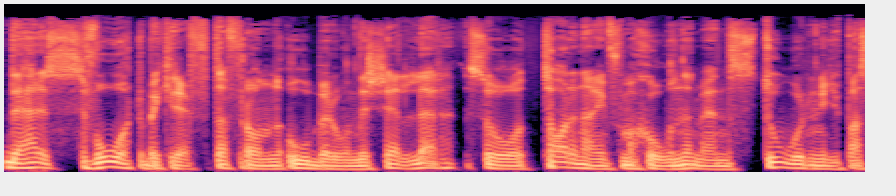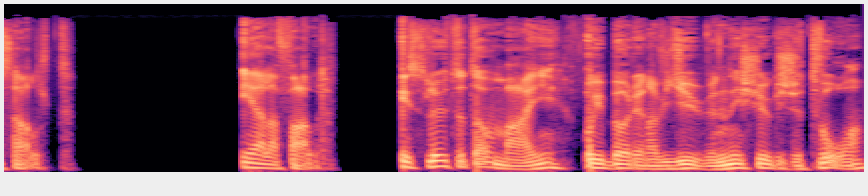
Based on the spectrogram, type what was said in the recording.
det här är svårt att bekräfta från oberoende källor, så ta den här informationen med en stor nypa salt. I alla fall, i slutet av maj och i början av juni 2022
